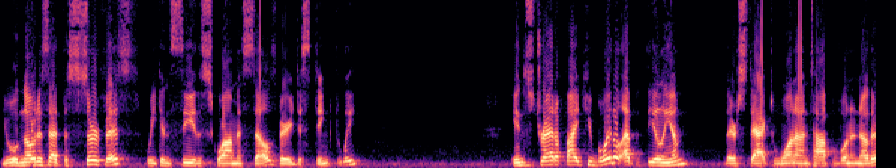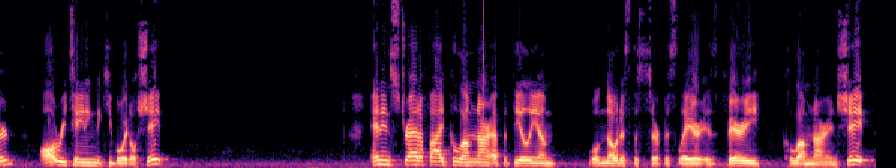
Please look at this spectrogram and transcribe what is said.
You will notice at the surface, we can see the squamous cells very distinctly. In stratified cuboidal epithelium, they're stacked one on top of one another, all retaining the cuboidal shape. And in stratified columnar epithelium, we'll notice the surface layer is very columnar in shape.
